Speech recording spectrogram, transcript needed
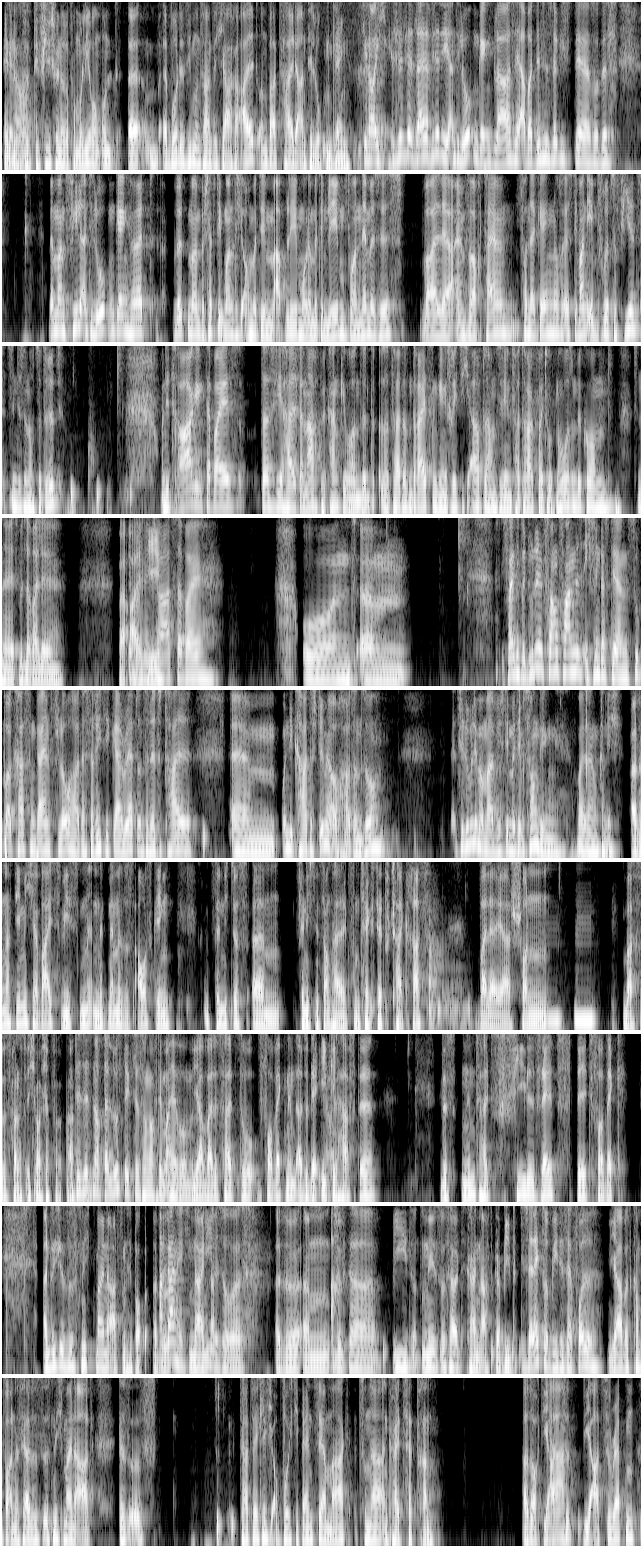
Ey, Das Genau. ist die viel schönere Formulierung. Und äh, er wurde 27 Jahre alt und war Teil der Antilopengang. Genau, ich, es ist jetzt leider wieder die Antilopengang-Blase, aber das ist wirklich der, so das, wenn man viel Antilopengang hört, wird man, beschäftigt man sich auch mit dem Ableben oder mit dem Leben von Nemesis, weil er einfach Teil von der Gang noch ist. Die waren eben früher zu viert, sind jetzt nur noch zu dritt. Und die Tragik dabei ist, dass sie halt danach bekannt geworden sind. Also 2013 ging es richtig ab, da haben sie den Vertrag bei Toten Hosen bekommen, sind ja jetzt mittlerweile Bei immer in den ALG. Charts dabei. Und ähm, ich weiß nicht, wie du den Song fandest. Ich finde, dass der einen super krassen, geilen Flow hat, dass der richtig geil rappt und so eine total ähm, unikate Stimme auch hat und so. Erzähl du lieber mal, wie es dir mit dem Song ging, weil dann kann ich. Also nachdem ich ja weiß, wie es mit Nemesis ausging, finde ich das, ähm, finde ich den Song halt vom Text her total krass, weil er ja schon Was ist, war das ich? Oh, ich hab, ah. Das ist noch der lustigste Song auf dem Album. Ja, weil es halt so vorwegnimmt, also der ekelhafte, das nimmt halt viel Selbstbild vorweg. An sich ist es nicht meine Art von Hip-Hop. Also, Ach, gar nicht. Nein, Ich liebe sowas. also, ähm, 80er Beat und so. nee, es ist halt kein 80er-Beat. Dieser Elektrobeat ist ja voll. Ja, aber es kommt woanders her. Also, es ist nicht meine Art. Das ist tatsächlich, obwohl ich die Band sehr mag, zu nah an KZ dran. Also auch die, Ja. Art, zu, die Art zu rappen.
